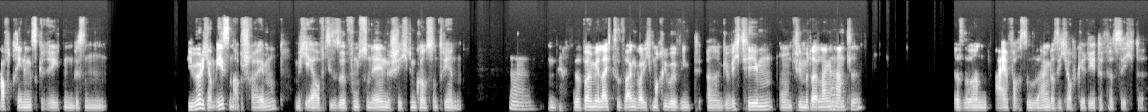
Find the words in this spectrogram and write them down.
Krafttrainingsgeräten 'n bisschen die würde ich am ehesten abschreiben, mich eher auf diese funktionellen Geschichten konzentrieren. Mhm. Hm, das ist bei mir leicht zu sagen, weil ich mache überwiegend, äh, Gewichtheben und viel mit der Mhm. Langhantel. Also, dann einfach so sagen, dass ich auf Geräte verzichte.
